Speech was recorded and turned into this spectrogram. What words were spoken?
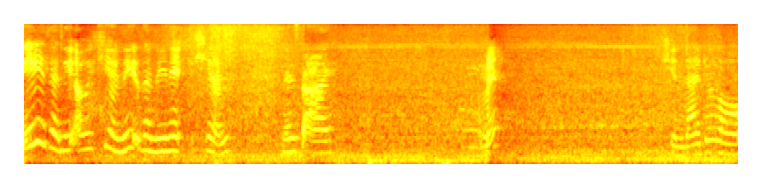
นี่แทนนี้เอาไปเขียนนี่แทนนี้นี่เขียน ในทรายเห็นไหมเขียนได้ด้วยเหรอ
